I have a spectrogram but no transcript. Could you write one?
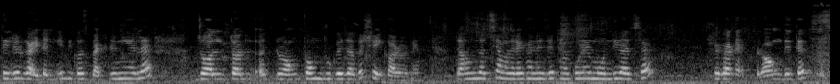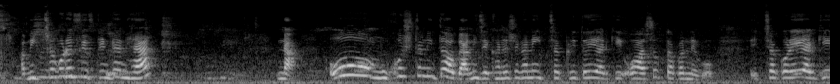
তেলের গাড়িটা নিয়ে বিকজ ব্যাটারি নিয়ে এলে জল টল, রং টং ঢুকে যাবে সেই কারণে। তো এখন যাচ্ছি আমাদের এখানে যে ঠাকুরের মন্দির আছে, সেখানে রং দিতে। আমি ইচ্ছা করে ফিফটিনটা হ্যাঁ? না ও, মুখোশটা নিতে হবে। আমি যেখানে সেখানে ইচ্ছাকৃতই আর কি, ও আসুক, তারপর নেব। ইচ্ছা করেই আর কি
